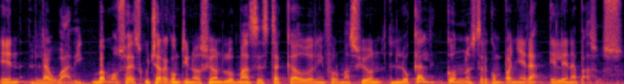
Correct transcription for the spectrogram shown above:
en la UADI. Vamos a escuchar a continuación lo más destacado de información local con nuestra compañera Elena Pasos.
